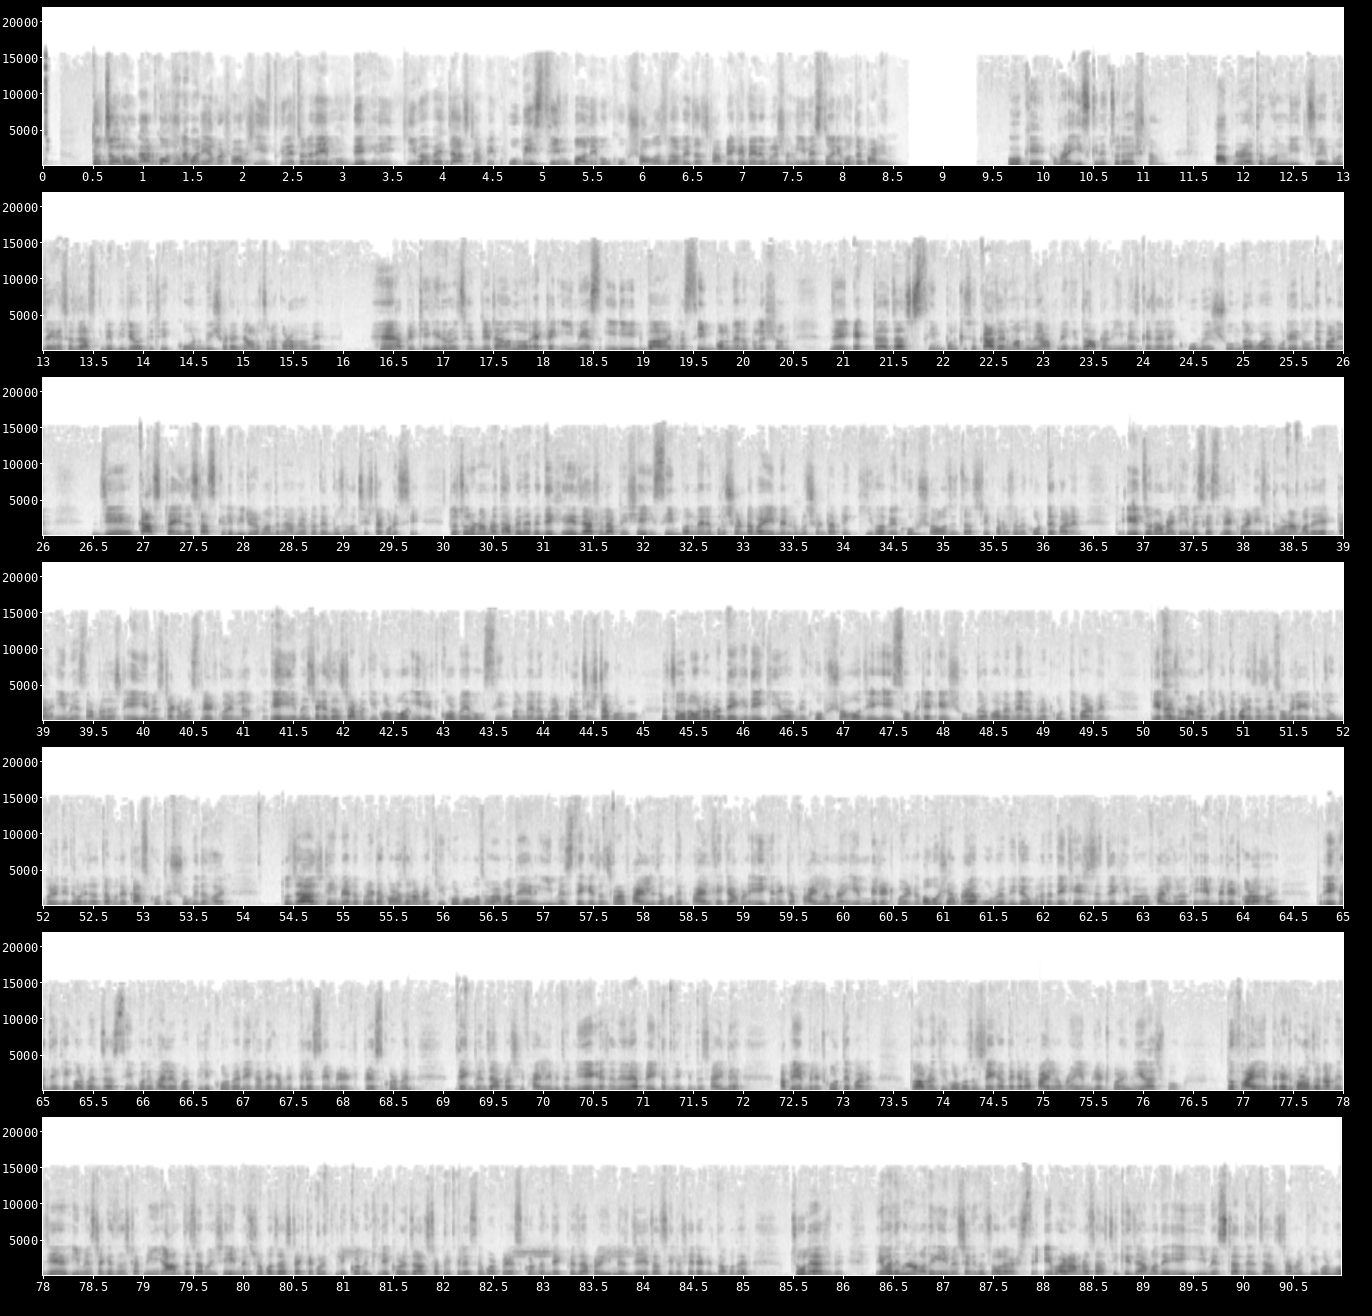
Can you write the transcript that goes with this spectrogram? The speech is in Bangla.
তো চলুন আর কথা না বাড়ি আমরা সরাসরি স্ক্রিনে চলে যাই এবং দেখে নিই কীভাবে জাস্ট আপনি খুবই সিম্পল এবং খুব সহজভাবে জাস্ট আপনি একটা ম্যানিপুলেশন ইমেজ তৈরি করতে পারেন। ওকে আমরা স্ক্রিনে চলে আসলাম। আপনারা তখন নিশ্চয়ই বুঝে গেছে যে আজকের এই ভিডিওতে ঠিক কোন বিষয়টা নিয়ে আলোচনা করা হবে। হ্যাঁ আপনি ঠিকই ধরেছেন। যেটা হলো একটা ইমেজ এডিট বা একটা সিম্পল ম্যানিপুলেশন যে একটা জাস্ট সিম্পল কিছু কাজের মাধ্যমে আপনি কিন্তু আপনার ইমেজকে চাইলে খুবই সুন্দরভাবে ফুটিয়ে তুলতে পারেন। যে কাজটাই জাস্ট আজকের এই ভিডিওর মাধ্যমে আমি আপনাদের বোঝানোর চেষ্টা করেছি। তো চলুন আমরা ধাপে ধাপে দেখে যে আসলে আপনি সেই সিম্পল ম্যানিপুলেশনটা বা এই ম্যানিপুলেশনটা আপনি কীভাবে খুব সহজে জাস্ট এই ফটোশপে করতে পারেন। তো এর জন্য আমরা একটা ইমেজকে সিলেক্ট করে নিয়েছি। ধরুন আমাদের একটা ইমেজ আমরা জাস্ট এই ইমেজটাকে আমরা সিলেক্ট করে নিলাম। এই ইমেজটাকে জাস্ট আমরা কি করব? এডিট করব এবং সিম্পল ম্যানিপুলেট করার চেষ্টা করব। তো চলুন আমরা দেখে নিই কীভাবে আপনি খুব সহজেই এই ছবিটাকে সুন্দরভাবে ম্যানিপুলেট করতে পারবেন। এটার জন্য আমরা কি করতে পারি? জাস্ট এই ছবিটাকে একটু জুম করে নিতে পারি, যাতে আমাদের কাজ করতে সুবিধা হয়। তো জাস্ট এই ম্যানিপুলেটটা করার জন্য আমরা কি করব? প্রথমে আমাদের ইমেজ থেকে জাস্ট আমরা ফাইলে যাব দেন ফাইল থেকে আমরা এইখানে একটা ফাইল আমরা এমবেডেড করে নেব। অবশ্যই আপনারা পূর্বে ভিডিওগুলোতে দেখে এসেছেন যে কীভাবে ফাইলগুলোকে এমবেডেড করা হয়। তো এখান থেকে কি করবেন? জাস্ট সিম্পলি ফাইলের উপর ক্লিক করবেন, এখান থেকে আপনি প্লেস এমবেডেড প্রেস করবেন, দেখবেন যে আপনার সেই ফাইলের ভিতর নিয়ে গেছে। দেন আপনি এখান থেকে কিন্তু চাইলে আপনি এমবেডেড করতে পারেন। তো আমরা কি করব? জাস্ট এখান থেকে একটা ফাইল আমরা এমবেডেড করে নিয়ে আসব। তো ফাইল এমবেডেড করার জন্য আপনি যে ইমেজটাকে জাস্ট আপনি আনতে চাবেন, সেই ইমেজটার উপর জাস্ট একটা করে ক্লিক করবেন ক্লিক করে জাস্ট আপনি প্লেসের উপর প্রেস করবেন, দেখবেন যে আপনার ইমেজ যেটা ছিল সেটা কিন্তু আমাদের চলে আসবে। এবার দেখুন আমাদের ইমেজটা কিন্তু চলে আসছে। এবার আমরা চাচ্ছি কি যে আমাদের এই ইমেজটাতে জাস্ট আমরা কি করব?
